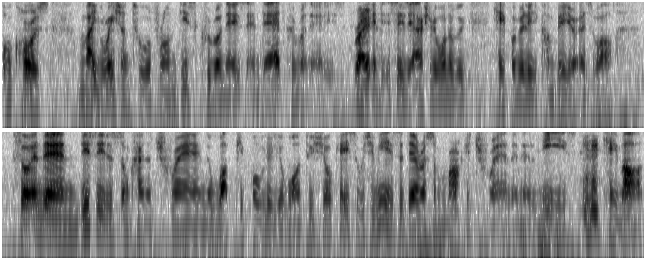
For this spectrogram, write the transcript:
of course migration tool from this Kubernetes and that Kubernetes. Right. And this is actually one of the capability Konveyor as well. So and then this is some kind of trend what people really want to showcase, which means that there are some market trend and the needs came out.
